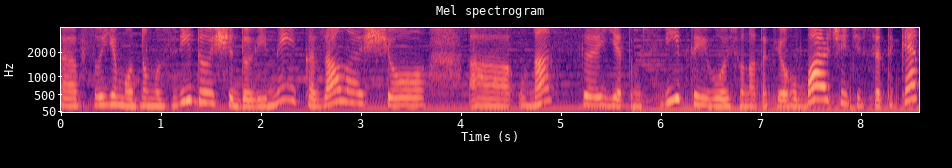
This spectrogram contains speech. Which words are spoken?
е, в своєму одному з відео ще до війни казала, що а, у нас є там світ, і ось вона так його бачить, і все таке.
